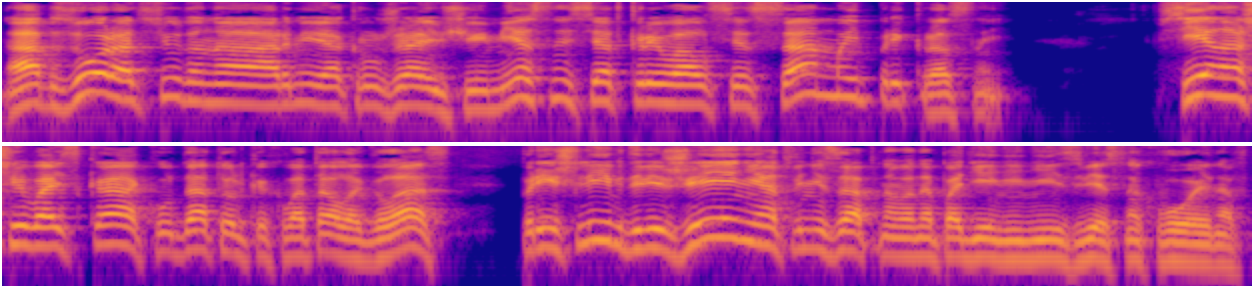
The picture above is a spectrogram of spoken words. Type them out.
Обзор отсюда на армию и окружающую местность открывался самый прекрасный. Все наши войска, куда только хватало глаз, пришли в движение от внезапного нападения неизвестных воинов.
